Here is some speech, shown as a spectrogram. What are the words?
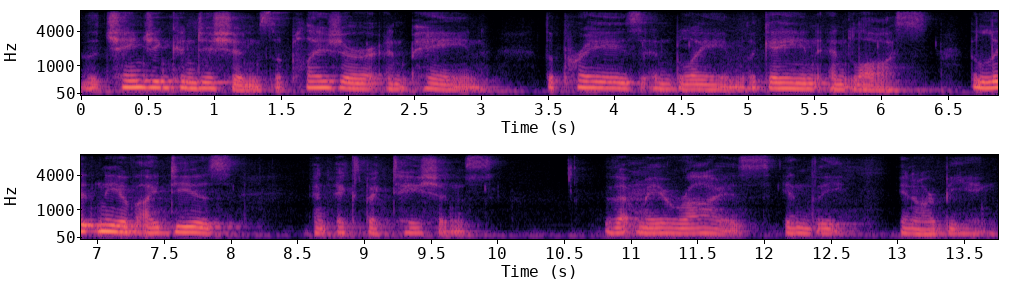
the changing conditions, the pleasure and pain, the praise and blame, the gain and loss, the litany of ideas and expectations that may arise in, the, in our being.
